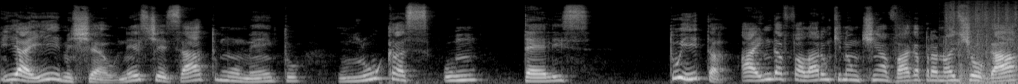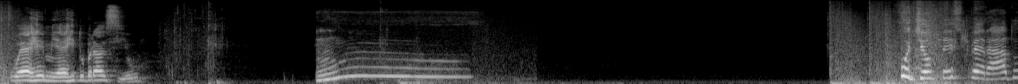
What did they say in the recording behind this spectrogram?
E aí, Michel, neste exato momento, Lucas1 Teles tuita. Ainda falaram que não tinha vaga pra nós jogar o RMR do Brasil. Hum. Podiam ter esperado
